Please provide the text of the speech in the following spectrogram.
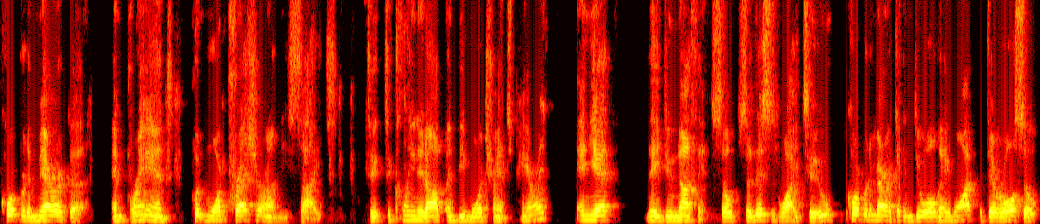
corporate america and brands put more pressure on these sites to, to clean it up and be more transparent and yet they do nothing. So so this is why too corporate america can do all they want but they're also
